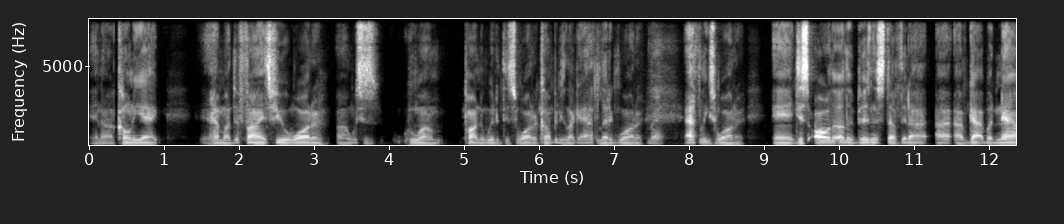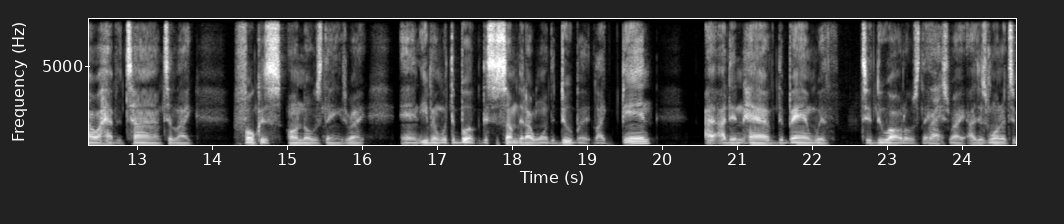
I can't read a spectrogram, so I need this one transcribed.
and uh, cognac. I have my Defiance Fuel Water, uh, which is who I'm partnered with at this water company, it's like an athletic water Right. Athletes water and just all the other business stuff that I, I I've got. But now I have the time to like focus on those things, right? And even with the book, this is something that I wanted to do. But like then, I, I didn't have the bandwidth to do all those things, right? I just wanted to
